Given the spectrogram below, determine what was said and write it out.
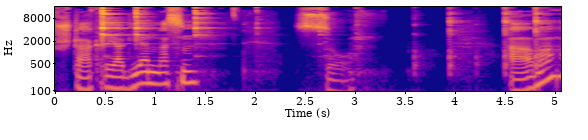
stark reagieren lassen. So. Aber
